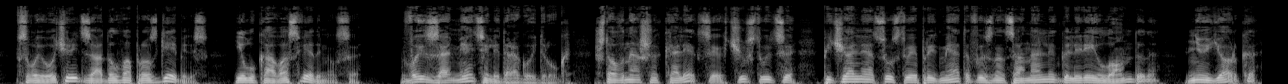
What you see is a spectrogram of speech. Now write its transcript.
— в свою очередь задал вопрос Геббельс и лукаво осведомился — вы заметили, дорогой друг, что в наших коллекциях чувствуется печальное отсутствие предметов из национальных галерей Лондона, Нью-Йорка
